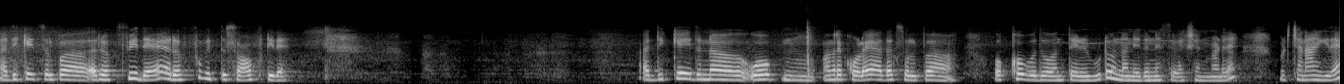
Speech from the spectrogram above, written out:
ಅದಕ್ಕೆ ಸ್ವಲ್ಪ ರಫ್ ಇದೆ. ರಫ್ ವಿತ್ ಸಾಫ್ಟ್ ಇದೆ. ಅದಕ್ಕೆ ಇದನ್ನು ಓ ಅಂದರೆ ಕೊಳೆ ಆದಾಗ ಸ್ವಲ್ಪ ಒಕ್ಕೋಬೋದು ಅಂತ ಹೇಳ್ಬಿಟ್ಟು ನಾನು ಇದನ್ನೇ ಸೆಲೆಕ್ಷನ್ ಮಾಡಿದೆ. ಬಟ್ ಚೆನ್ನಾಗಿದೆ.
